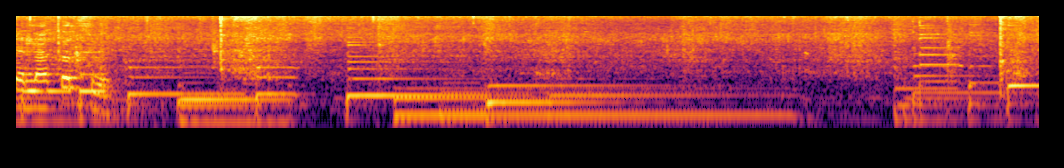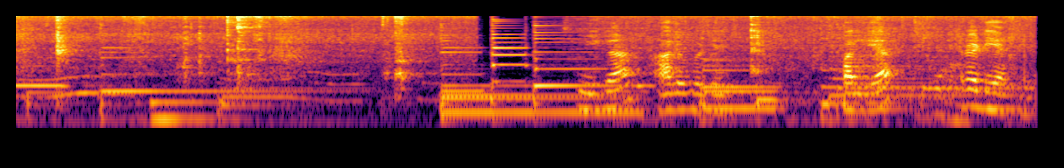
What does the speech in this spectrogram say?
ಚೆನ್ನಾಗಿ ಕಲಿಸ್ಬೇಕು. ಆಲೂಗಡ್ಡೆ ಪಲ್ಯ ರೆಡಿಯಾಗಿದೆ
